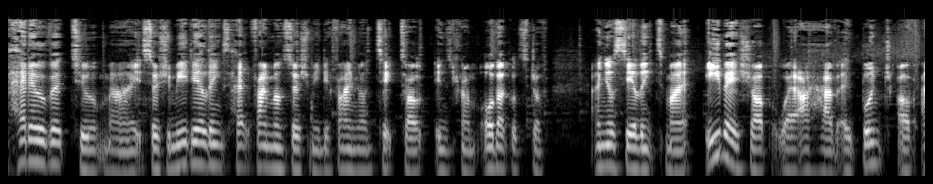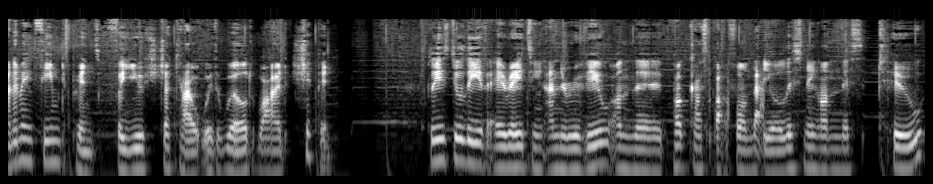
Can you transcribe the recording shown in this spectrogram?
head over to my social media links. Head, find me on social media, find me on TikTok, Instagram, all that good stuff and you'll see a link to my eBay shop where I have a bunch of anime themed prints for you to check out with worldwide shipping. Please do leave a rating and a review on the podcast platform that you're listening on this to.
